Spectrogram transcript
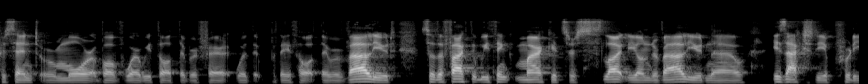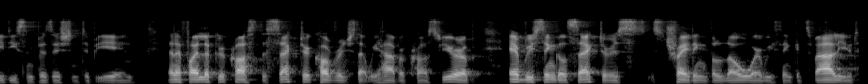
percent or more above where we thought they were fair, where they thought they were valued. So the fact that we think markets are slightly undervalued now is actually a pretty decent position to be in. And if I look across the sector coverage that we have across Europe, every single sector is, is trading below where we think it's valued.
